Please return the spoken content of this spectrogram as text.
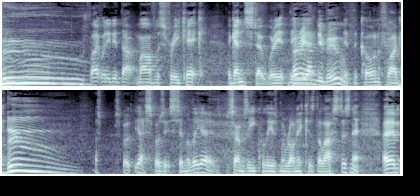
ooh, like when he did that marvelous free kick against Stoke, where he hit the very Andy Boo? hit the corner flag. Boom! I suppose, yeah, I suppose it's similar. Yeah, it sounds equally as moronic as the last, doesn't it? Um,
